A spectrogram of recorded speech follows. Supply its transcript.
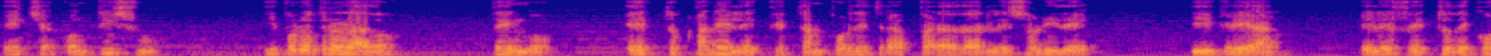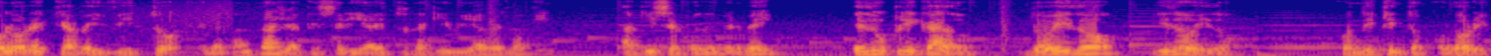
hecha con tisú y por otro lado, tengo estos paneles que están por detrás para darle solidez y crear el efecto de colores que habéis visto en la pantalla, que sería esto de aquí, voy a verlo aquí. Aquí se puede ver, ¿veis? He duplicado 2 y 2 y 2 y 2 con distintos colores.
